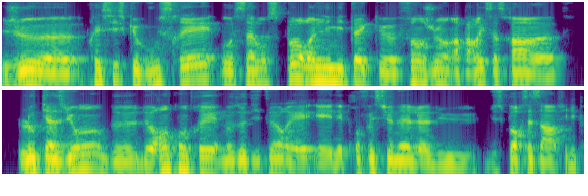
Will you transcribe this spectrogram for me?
Je euh, précise que vous serez au salon Sport Unlimited euh, fin juin à Paris. Ça sera l'occasion de, de, rencontrer nos auditeurs et, et les professionnels du, du sport. C'est ça, hein, Philippe?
